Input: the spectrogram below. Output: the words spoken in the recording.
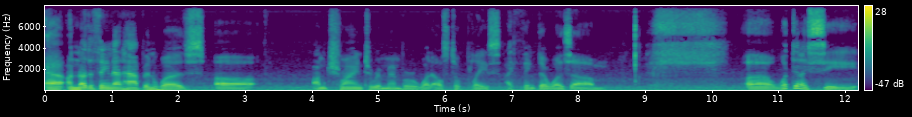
Uh, another thing that happened was uh, I'm trying to remember what else took place. I think there was. Um, uh, what did I see?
